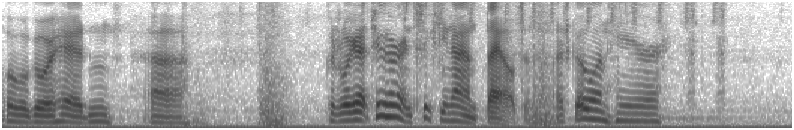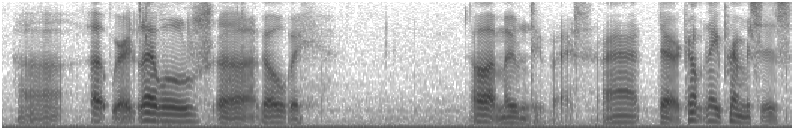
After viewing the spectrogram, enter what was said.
Well, we'll go ahead and, because uh, we got 269,000. Let's go in here, uh, upgrade levels, uh, go over. Oh, I'm moving too fast. Right there, company premises.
